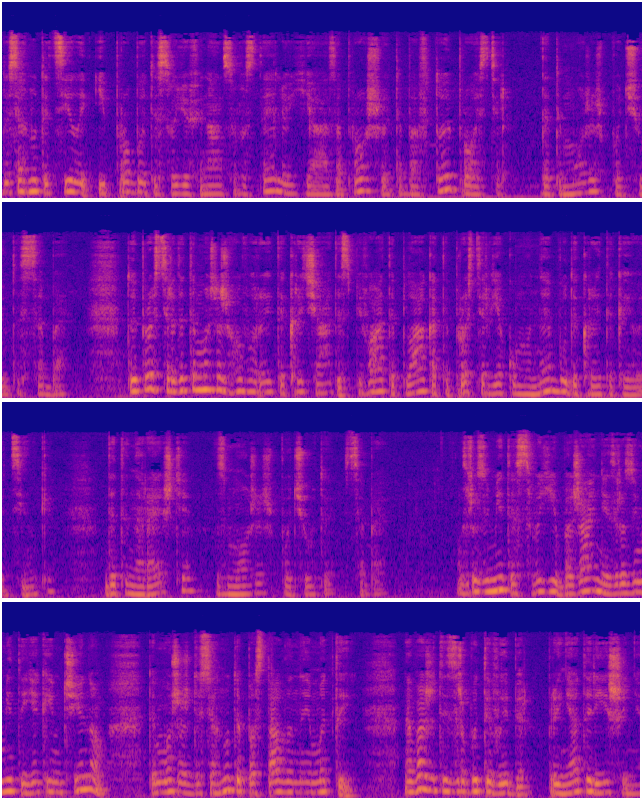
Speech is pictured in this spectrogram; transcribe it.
досягнути цілей і пробити свою фінансову стелю, я запрошую тебе в той простір, де ти можеш почути себе. Той простір, де ти можеш говорити, кричати, співати, плакати, простір, в якому не буде критики і оцінки, де ти нарешті зможеш почути себе зрозуміти свої бажання і зрозуміти, яким чином ти можеш досягнути поставленої мети, наважитись зробити вибір, прийняти рішення,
